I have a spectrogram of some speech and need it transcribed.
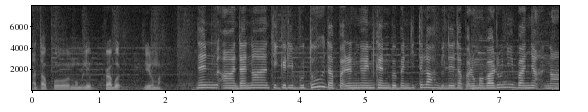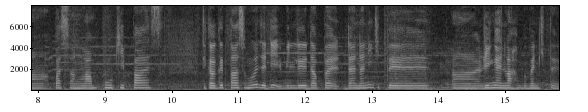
ataupun membeli perabot di rumah. Dan uh, dana 3000 tu dapat ringankan beban kita lah bila dapat rumah baru ni banyak nak pasang lampu, kipas, tikar getah semua jadi bila dapat dana ni kita uh, ringanlah beban kita.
